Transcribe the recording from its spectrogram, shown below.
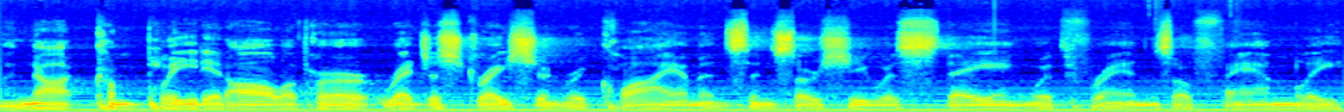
not completed all of her registration requirements, and so she was staying with friends or family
